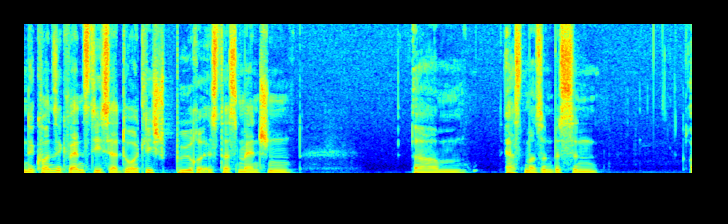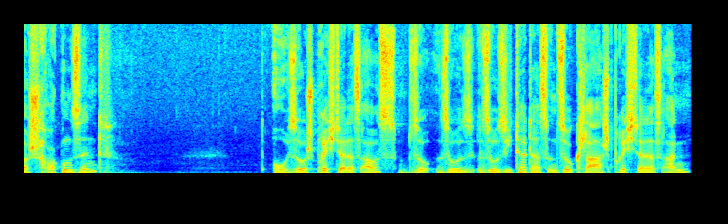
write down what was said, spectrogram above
eine Konsequenz, die ich sehr deutlich spüre, ist, dass Menschen ähm, erstmal so ein bisschen erschrocken sind oh, so spricht er das aus, so, so, so sieht er das und so klar spricht er das an.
